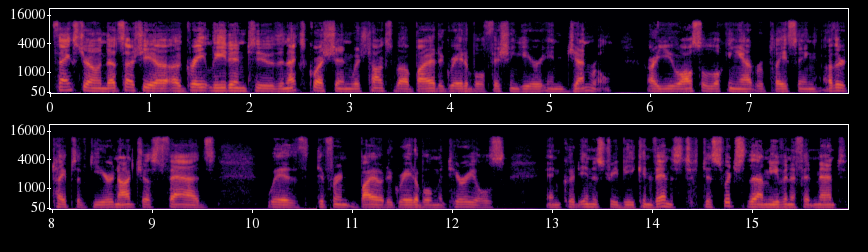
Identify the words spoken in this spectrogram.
Thanks, Joan. That's actually a, a, great lead into the next question, which talks about biodegradable fishing gear in general. Are you also looking at replacing other types of gear, not just fads, with different biodegradable materials? And could industry be convinced to switch them, even if it meant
